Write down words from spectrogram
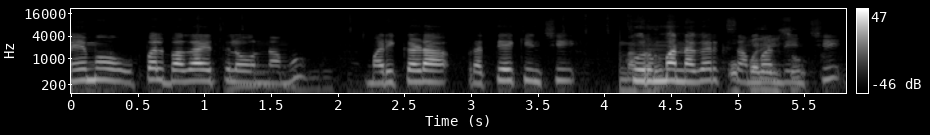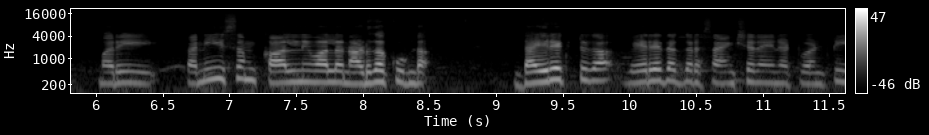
మేము ఉప్పల్ బగాయత్లో ఉన్నాము. మరి ఇక్కడ ప్రత్యేకించి కుర్మ నగర్కి సంబంధించి మరి కనీసం కాలనీ వాళ్ళని అడగకుండా డైరెక్ట్గా వేరే దగ్గర శాంక్షన్ అయినటువంటి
